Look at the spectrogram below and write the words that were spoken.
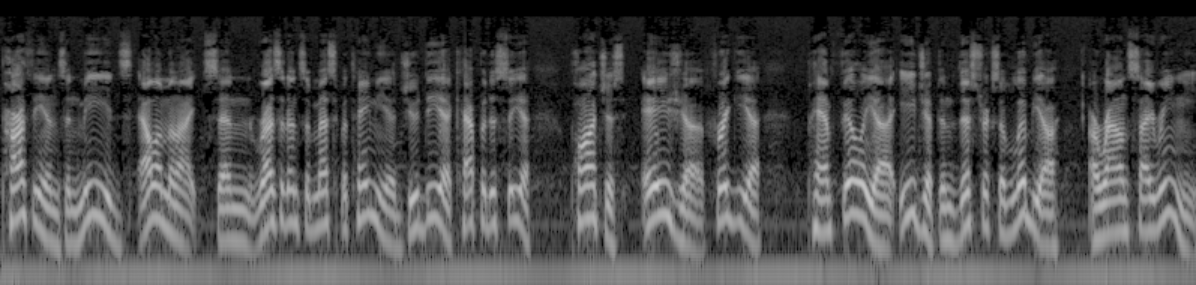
Parthians and Medes, Elamites, and residents of Mesopotamia, Judea, Cappadocia, Pontus, Asia, Phrygia, Pamphylia, Egypt, and the districts of Libya around Cyrene,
